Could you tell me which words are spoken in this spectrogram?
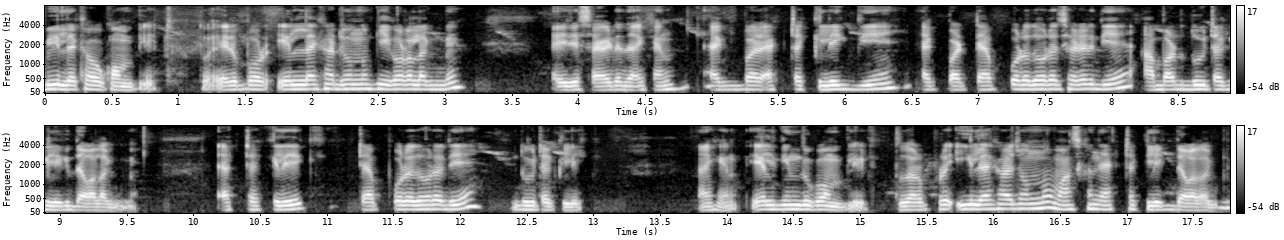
বি লেখাও কমপ্লিট তো এরপর এল লেখার জন্য কি করা লাগবে? এই যে সাইডে দেখেন, একবার একটা ক্লিক দিয়ে, একবার ট্যাপ করে ধরে ছেড়ে দিয়ে, আবার দুইটা ক্লিক দেওয়া লাগবে। একটা ক্লিক ট্যাপ করে ধরে দিয়ে, দুইটা ক্লিক দেখেন এল কিন্তু কমপ্লিট তো তারপরে ই লেখার জন্য মাঝখানে একটা ক্লিক দেওয়া লাগবে।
